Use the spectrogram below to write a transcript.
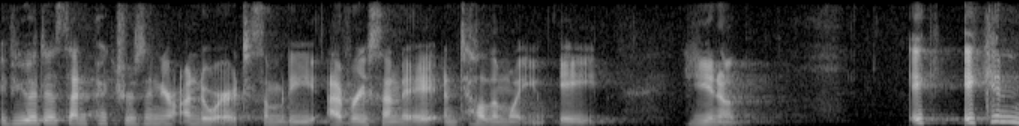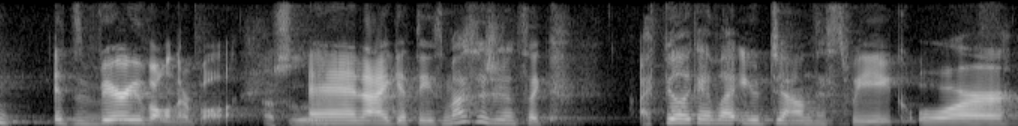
if you had to send pictures in your underwear to somebody every Sunday and tell them what you ate, you know, it, it can, it's very vulnerable. Absolutely. And I get these messages, it's like, I feel like I let you down this week, or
